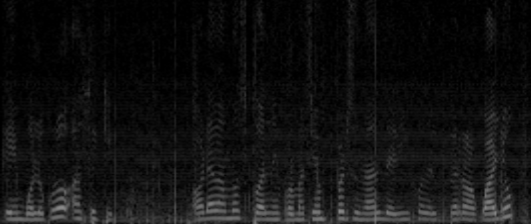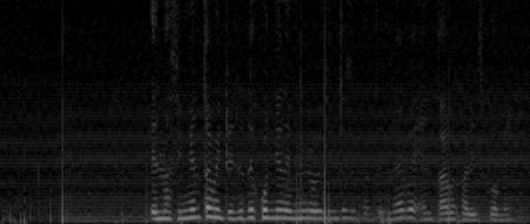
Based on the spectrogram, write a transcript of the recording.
que involucró a su equipo. Ahora vamos con la información personal del hijo del perro aguayo. El nacimiento 23 de junio de 1979 en Tal, Jalisco, México.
